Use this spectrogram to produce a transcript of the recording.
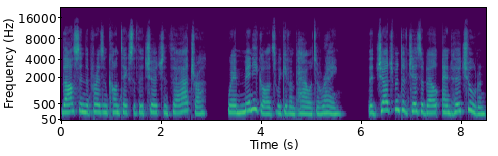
Thus, in the present context of the church in Thyatira, where many gods were given power to reign, the judgment of Jezebel and her children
